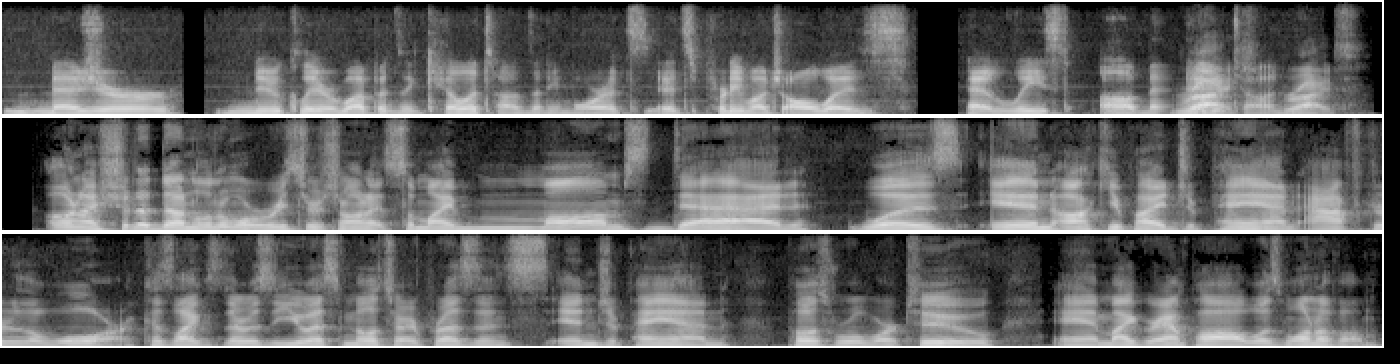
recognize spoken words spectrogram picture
measure nuclear weapons in kilotons anymore. It's it's pretty much always at least a megaton. Right. Right. Oh, and I should have done a little more research on it. So my mom's dad was in occupied Japan after the war because like there was a U.S. military presence in Japan post World War II, and my grandpa was one of them.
